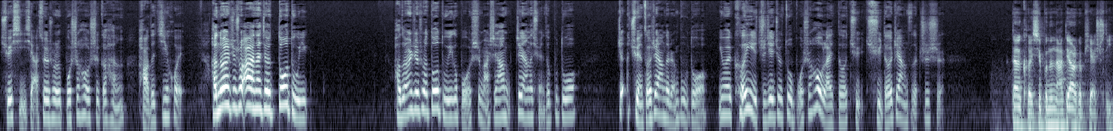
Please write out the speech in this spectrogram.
学习一下，所以说博士后是个很好的机会。很多人就说啊，那就多读一，好多人就说多读一个博士嘛，实际上这样的选择不多，这选择这样的人不多，因为可以直接就做博士后来得取取得这样子的知识。但可惜不能拿第二个 PhD。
